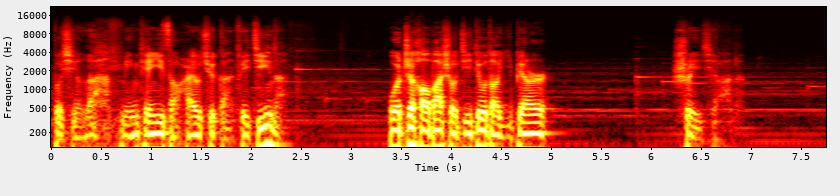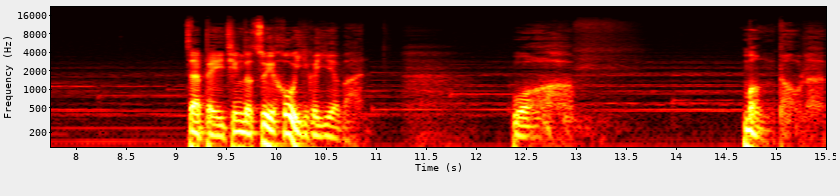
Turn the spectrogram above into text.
不行了，明天一早还要去赶飞机呢。我只好把手机丢到一边儿，睡下了。在北京的最后一个夜晚，我梦到了。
